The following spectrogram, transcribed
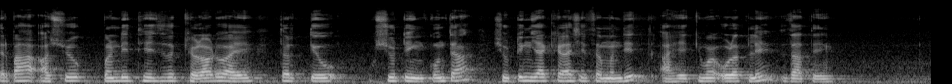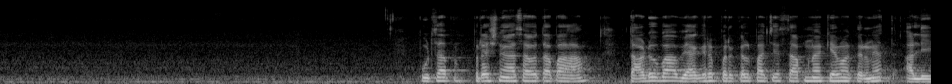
तर पहा अशोक पंडित हे जो खेळाडू आहे तर तो शूटिंग कोणत्या? शूटिंग या खेळाशी संबंधित आहे किंवा ओळखले जाते. पुढचा प्रश्न असा होता पहा ताडोबा व्याघ्र प्रकल्पाची स्थापना केव्हा करण्यात आली?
